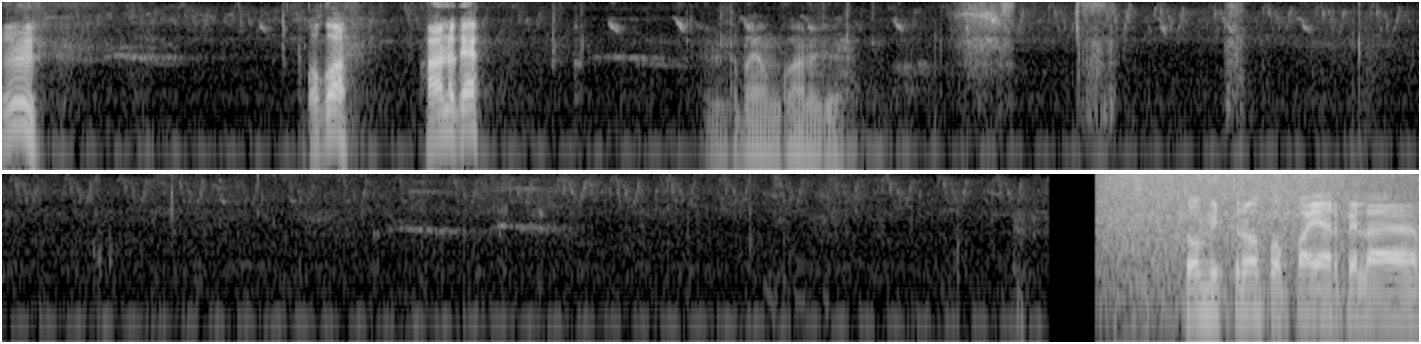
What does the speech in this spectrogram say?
હમ. કોકો ખાવાનું કે? તો ભાઈ ઊંઘવાનું જોઈએ. તો મિત્રો પપ્પા યાર પેલા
